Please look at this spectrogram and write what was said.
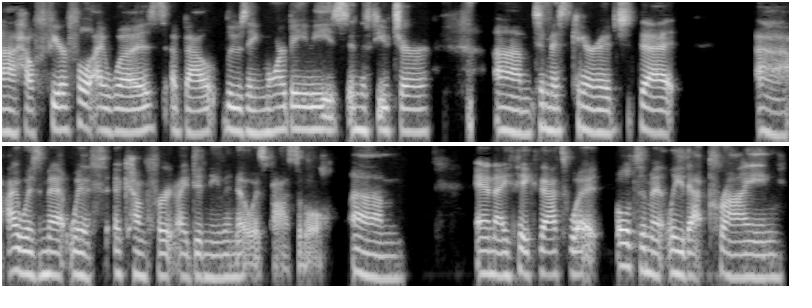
uh, how fearful I was about losing more babies in the future, um, to miscarriage that uh, I was met with a comfort I didn't even know was possible. Um, and I think that's what ultimately that prying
